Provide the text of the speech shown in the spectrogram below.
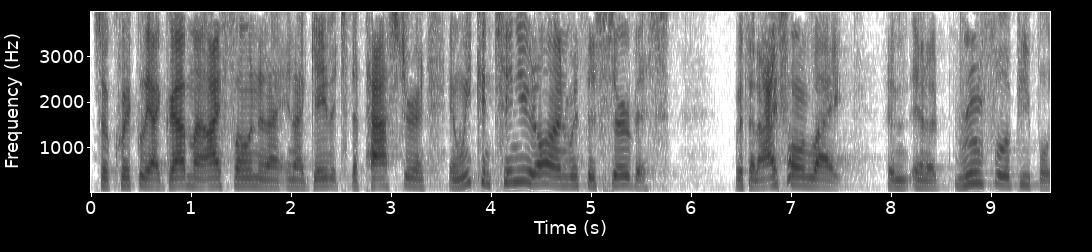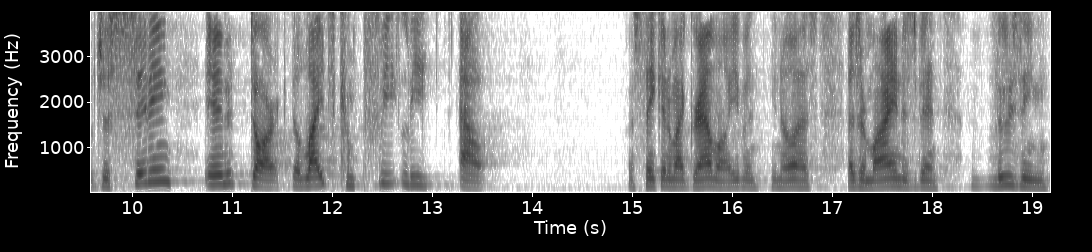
So quickly, I grabbed my iPhone and I, and I gave it to the pastor, and, and we continued on with this service with an iPhone light in, in a room full of people just sitting in dark, the lights completely out. I was thinking of my grandma, even, you know, as, as her mind has been losing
